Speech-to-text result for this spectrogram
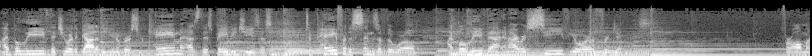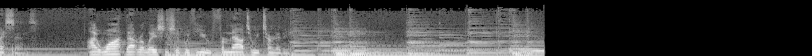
I believe that you are the God of the universe who came as this baby Jesus to pay for the sins of the world. I believe that, and I receive your forgiveness for all my sins. I want that relationship with you from now to eternity.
